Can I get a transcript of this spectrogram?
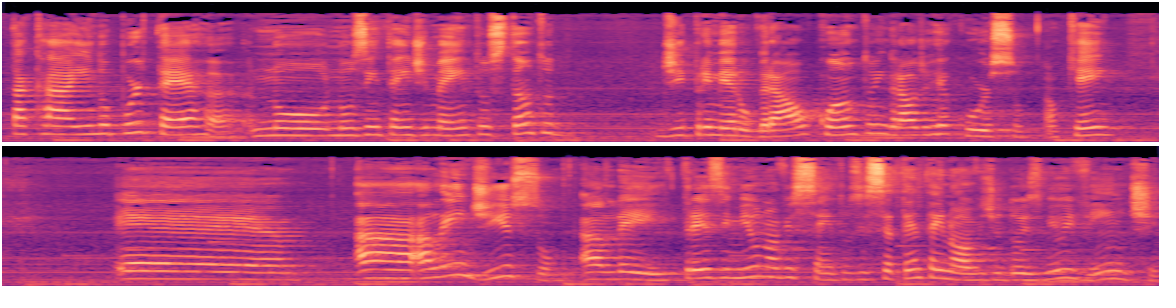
está caindo por terra no, nos entendimentos tanto de primeiro grau quanto em grau de recurso, ok? É, a, além disso, a Lei 13.979 de 2020,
